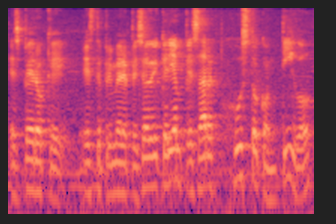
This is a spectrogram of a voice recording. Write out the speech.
Espero que este primer episodio, y quería empezar justo contigo,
